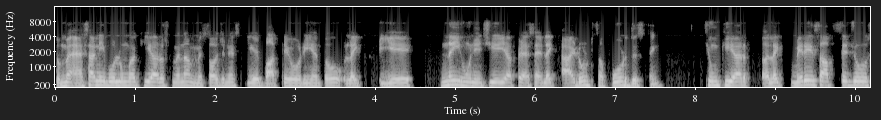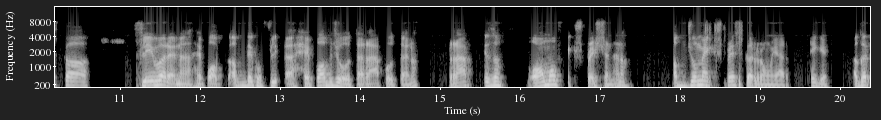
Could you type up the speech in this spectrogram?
तो मैं ऐसा नहीं बोलूँगा कि यार उसमें ना मिसोजनिस्ट ये बातें हो रही हैं तो लाइक ये नहीं होनी चाहिए या फिर ऐसा like I don't support this thing क्योंकि यार लाइक मेरे हिसाब से जो उसका फ्लेवर है ना हिप हॉप अब देखो हिप हॉप जो होता है रैप होता है ना rap is a form of expression है ना। अब जो मैं एक्सप्रेस कर रहा हूँ यार ठीक है अगर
